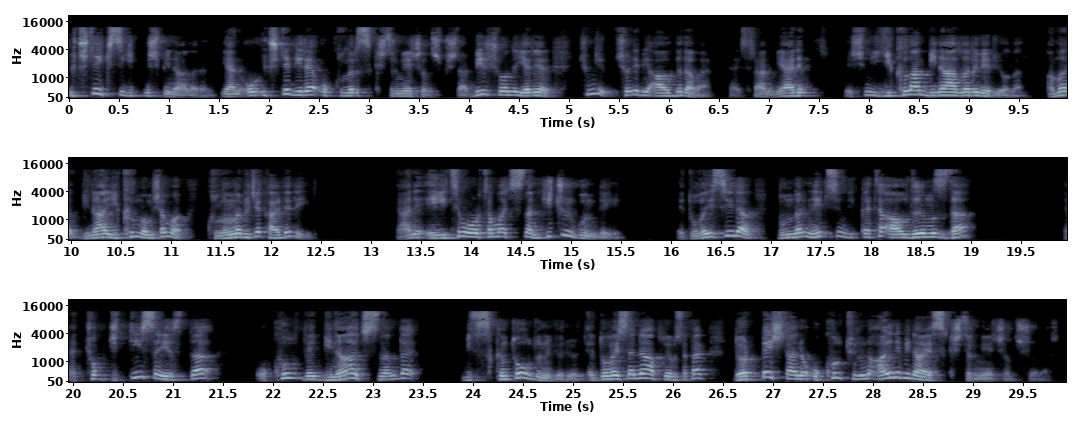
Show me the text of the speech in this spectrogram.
üçte ikisi gitmiş binaların. Yani o üçte bire okulları sıkıştırmaya çalışmışlar. Birçoğunda yarı yarı. Çünkü şöyle bir algı da var Esra Hanım. Yani e, şimdi yıkılan binaları veriyorlar. Ama bina yıkılmamış ama kullanılabilecek halde değil. Yani eğitim ortamı açısından hiç uygun değil. E, dolayısıyla bunların hepsini dikkate aldığımızda yani çok ciddi sayıda okul ve bina açısından da bir sıkıntı olduğunu görüyoruz. E, dolayısıyla ne yapıyor bu sefer? 4-5 tane okul türünü aynı binaya sıkıştırmaya çalışıyorlar.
